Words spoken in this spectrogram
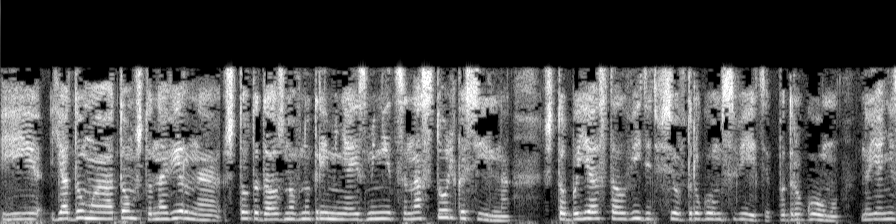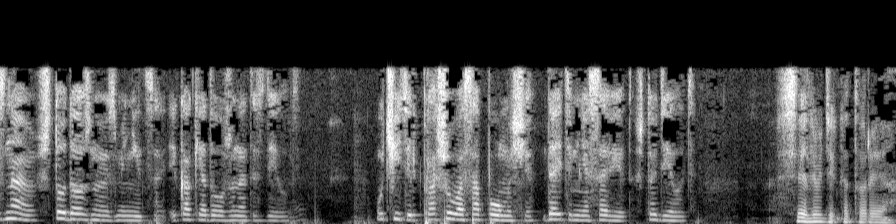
И я думаю о том, что, наверное, что-то должно внутри меня измениться настолько сильно, чтобы я стал видеть все в другом свете, по-другому, но я не знаю, что должно измениться и как я должен это сделать. Учитель, прошу вас о помощи, дайте мне совет, что делать. Все люди, которые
